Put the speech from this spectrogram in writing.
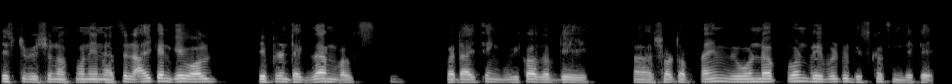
Distribution of money and assets. I can give all different examples, but I think because of the uh, short of time, we won't, won't be able to discuss in detail.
